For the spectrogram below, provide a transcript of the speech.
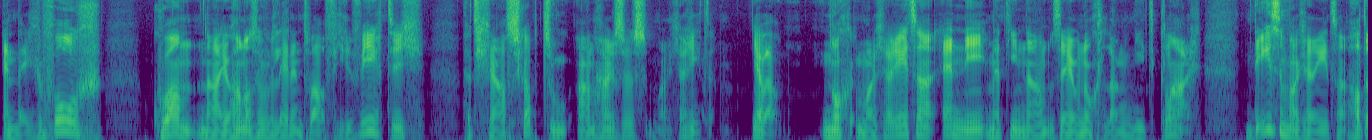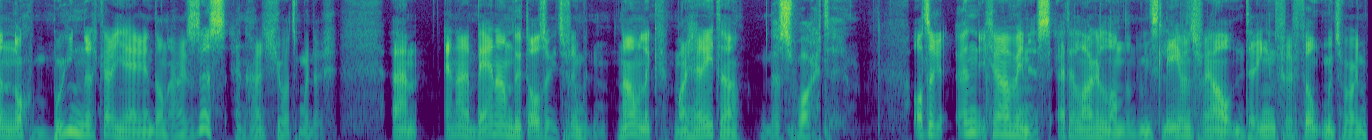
En bij gevolg kwam na Johannes overlijden in 1244 het graafschap toe aan haar zus Margaretha. Jawel, nog Margaretha en nee, met die naam zijn we nog lang niet klaar. Deze Margaretha had een nog boeiender carrière dan haar zus en haar grootmoeder. Um, en haar bijnaam doet al zoiets vermoeden, namelijk Margaretha de Zwarte. Als er een gravin is uit de lage landen wiens levensverhaal dringend verfilmd moet worden,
